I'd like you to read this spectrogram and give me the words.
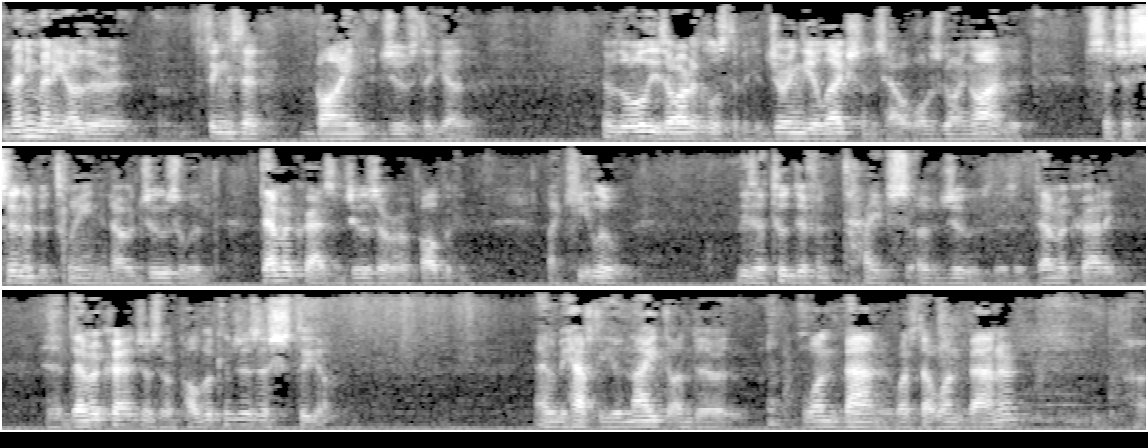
many, many other things that bind Jews together. There were all these articles during the elections, how what was going on, that such a sin between you know Jews were Democrats and Jews who are Republican, like Kilu these are two different types of Jews. There's a Democratic, there's a Democrat, there's a Republican, there's a Shtia. And we have to unite under one banner. What's that one banner? Uh,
